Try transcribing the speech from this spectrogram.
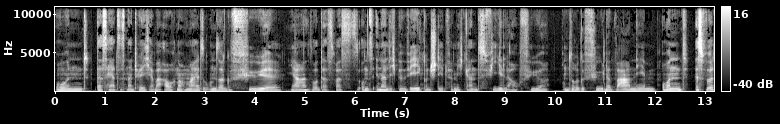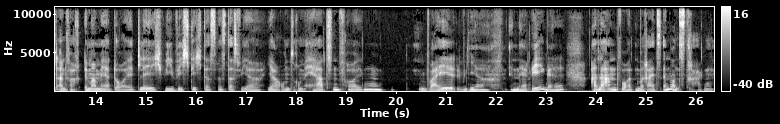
Und das Herz ist natürlich aber auch nochmal so unser Gefühl, ja, so das, was uns innerlich bewegt und steht für mich ganz viel auch für unsere Gefühle wahrnehmen. Und es wird einfach immer mehr deutlich, wie wichtig das ist, dass wir ja unserem Herzen folgen, weil wir in der Regel alle Antworten bereits in uns tragen.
